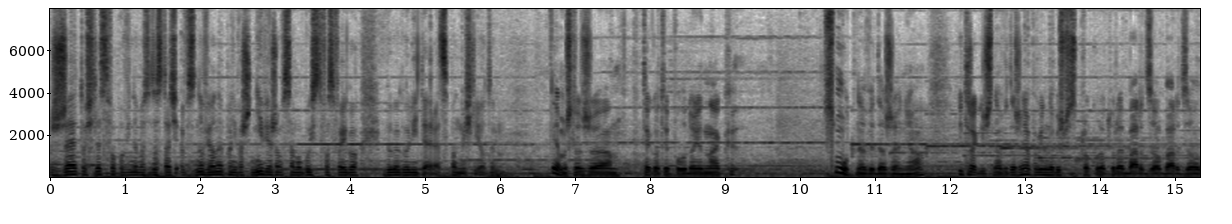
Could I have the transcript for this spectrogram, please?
że to śledztwo powinno zostać wznowione, ponieważ nie wierzą w samobójstwo swojego byłego lidera. Co pan myśli o tym? Ja myślę, że tego typu no jednak smutne wydarzenia i tragiczne wydarzenia powinny być przez prokuraturę bardzo, bardzo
